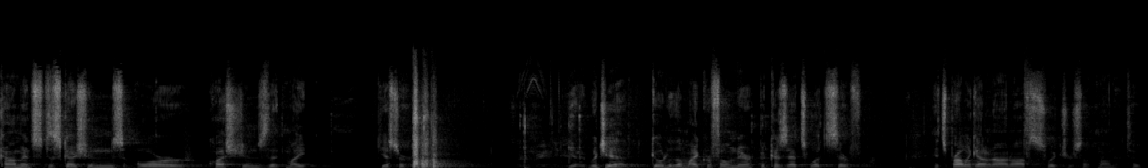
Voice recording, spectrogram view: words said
comments, discussions, or questions that might. Yes, sir. Yeah, would you go to the microphone there? Because that's what it's there for. It's probably got an on off switch or something on it, too.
